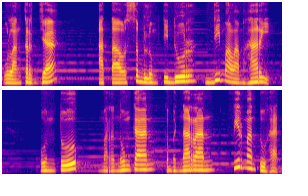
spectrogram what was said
pulang kerja, atau sebelum tidur di malam hari untuk merenungkan kebenaran firman Tuhan.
